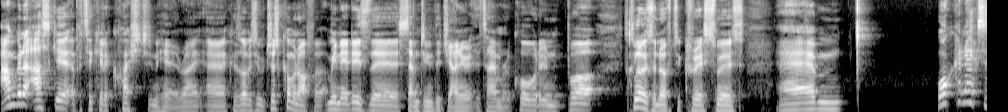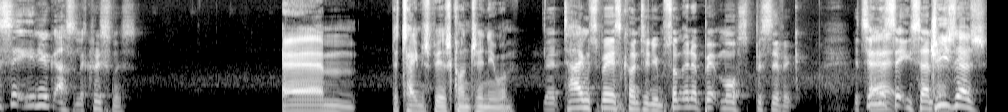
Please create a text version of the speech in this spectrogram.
I'm going to ask you a particular question here, right? Because obviously we're just coming off. Of, I mean, it is the 17th of January at the time of recording, but it's close enough to Christmas. Um, what connects the city of Newcastle to Christmas? Um, the time-space continuum. The time space continuum. Something a bit more specific. It's in the Uh, city centre. Jesus,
